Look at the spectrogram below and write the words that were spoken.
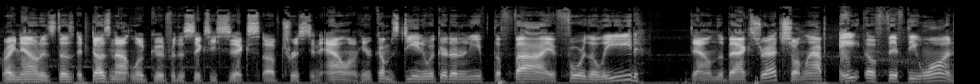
Right now, it does, it does not look good for the 66 of Tristan Allen. Here comes Dean Wickard underneath the 5 for the lead. Down the backstretch on lap 8 of 51.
